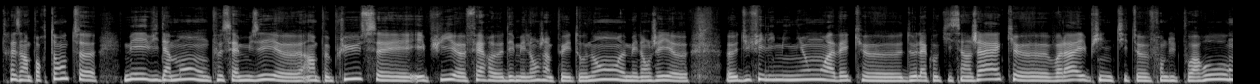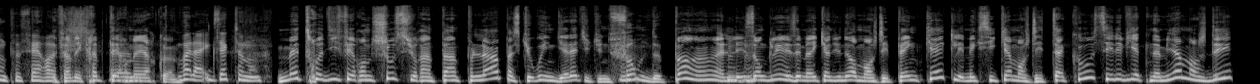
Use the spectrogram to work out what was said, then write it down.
très importante, mais évidemment, on peut s'amuser un peu plus et, puis faire des mélanges un peu étonnants, mélanger du filet mignon avec de la coquille Saint-Jacques, voilà, et puis une petite fondue de poireau. On peut faire faire des crêpes terre-mer, quoi. Voilà, exactement. Mettre différentes choses sur un pain plat, parce que oui, une galette est une forme mmh. de pain. Hein. Les mmh. Anglais, les Américains du Nord mangent des pancakes, les Mexicains mangent des tacos c'est les Vietnamiens mangent des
